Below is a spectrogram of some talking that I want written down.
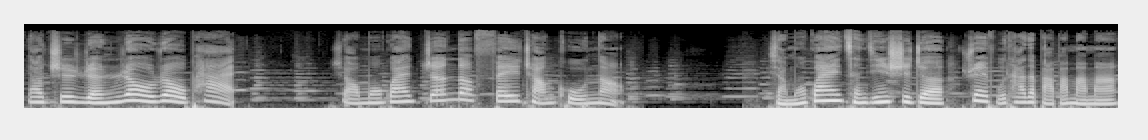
要吃人肉肉派。小魔乖真的非常苦恼。小魔乖曾经试着说服他的爸爸妈妈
